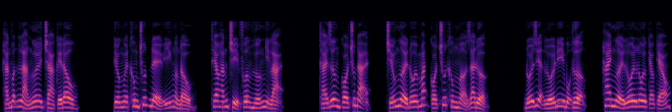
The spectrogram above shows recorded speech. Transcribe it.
hắn vẫn là ngươi trà kế đâu. Tiêu Nguyệt không chút để ý ngẩng đầu, theo hắn chỉ phương hướng nhìn lại. Thái dương có chút đại, chiếu người đôi mắt có chút không mở ra được. Đối diện lối đi bộ thượng, hai người lôi lôi kéo kéo,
